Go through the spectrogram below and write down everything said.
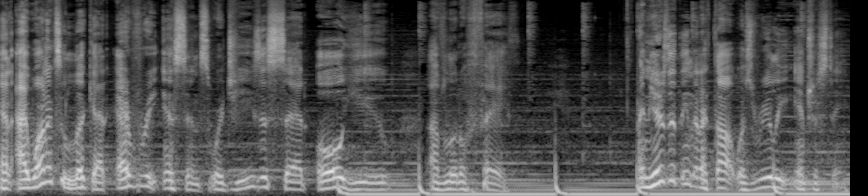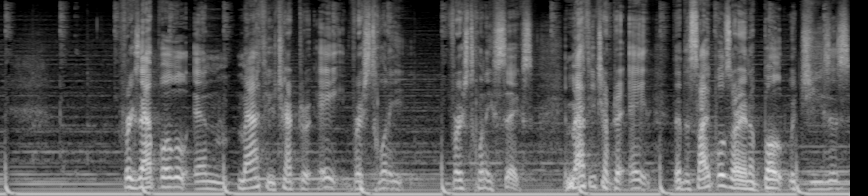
and I wanted to look at every instance where Jesus said, Oh, you of little faith. And here's the thing that I thought was really interesting. For example, in Matthew chapter 8, verse 20, verse 26, in Matthew chapter 8, the disciples are in a boat with Jesus.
